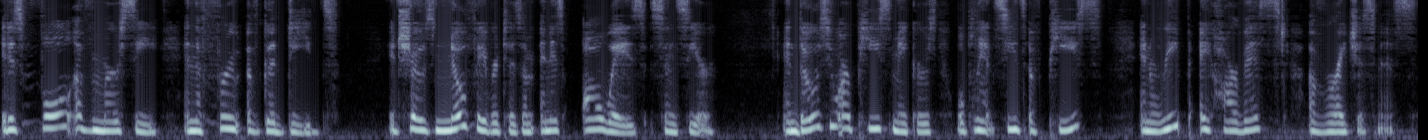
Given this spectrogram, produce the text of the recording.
It is full of mercy and the fruit of good deeds. It shows no favoritism and is always sincere. And those who are peacemakers will plant seeds of peace and reap a harvest of righteousness.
